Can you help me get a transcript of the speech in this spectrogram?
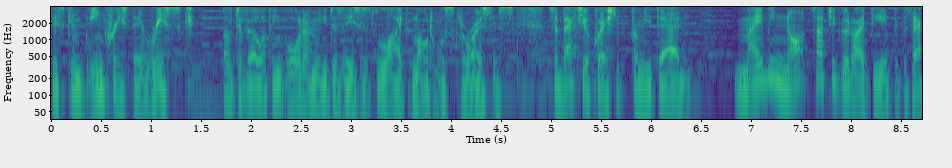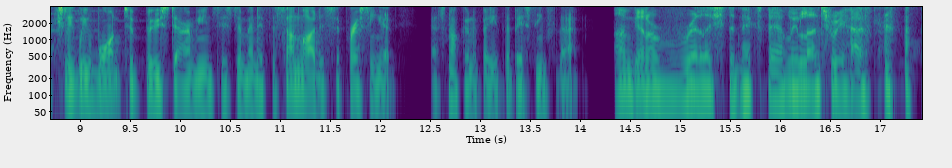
this can increase their risk of developing autoimmune diseases like multiple sclerosis. So, back to your question from your dad, maybe not such a good idea because actually we want to boost our immune system. And if the sunlight is suppressing it, that's not going to be the best thing for that. I'm going to relish the next family lunch we have.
